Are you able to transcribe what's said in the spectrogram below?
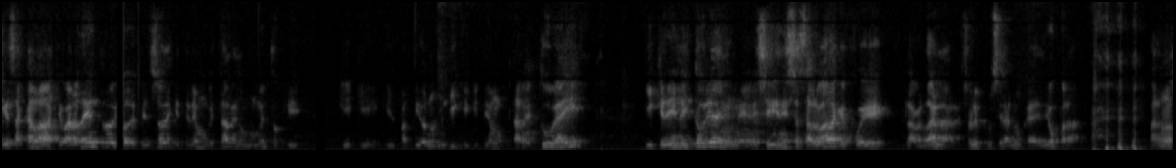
que sacar las que van adentro y los defensores que tenemos que estar en los momentos que, el partido nos indique que tenemos que estar. Estuve ahí y quedé en la historia en, esa salvada que fue, la verdad, yo le puse la nuca de Dios para, para no...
